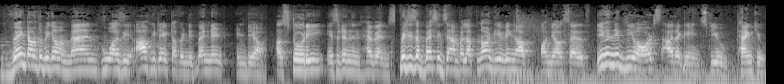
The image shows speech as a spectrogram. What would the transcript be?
went on to become a man who was the architect of independent India. A story is written in heavens, which is the best example of not giving up on yourself, even if the odds are against you. Thank you.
